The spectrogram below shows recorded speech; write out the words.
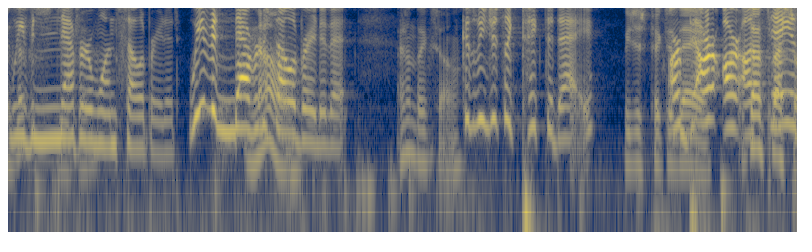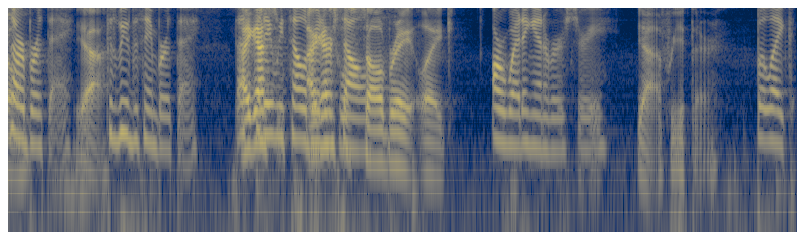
Is we've never once celebrated. We've never No. celebrated it I don't think so. because we just like picked a day. We just picked a Our day. our, our It's us day is our birthday. Yeah. because we have the same birthday. That's I the day we celebrate I guess ourselves. We'll celebrate like our wedding anniversary. yeah, if we get there. But like,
